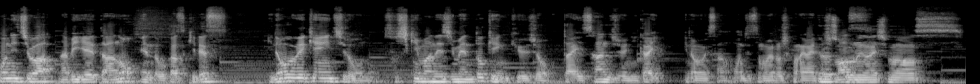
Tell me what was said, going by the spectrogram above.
こんにちは、ナビゲーターの遠藤和樹です。井上健一郎の組織マネジメント研究所第32回。井上さん、本日もよろしくお願いいたよろしくします。お願いします。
